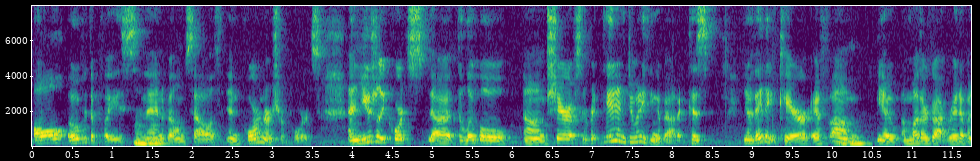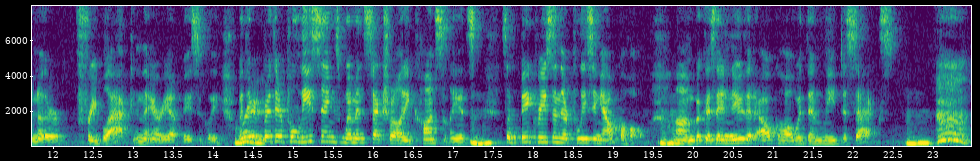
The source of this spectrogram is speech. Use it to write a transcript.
all over the place mm-hmm. in the mm-hmm. antebellum south in coroners reports and usually courts uh, the local um, sheriffs they didn't do anything about it because you know, they didn't care if, um, mm-hmm. you know, a mother got rid of another free black in the area, basically. But right. they're but they're policing women's sexuality constantly. It's mm-hmm. it's a big reason they're policing alcohol mm-hmm. um, because they knew that alcohol would then lead to sex. Mm-hmm.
